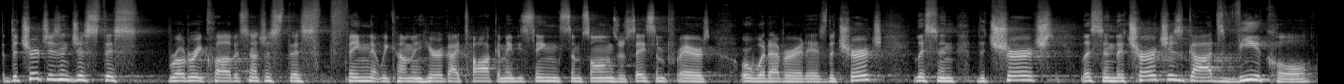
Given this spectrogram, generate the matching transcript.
But the church isn't just this Rotary Club. It's not just this thing that we come and hear a guy talk and maybe sing some songs or say some prayers or whatever it is. The church, listen, the church, listen, the church is God's vehicle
